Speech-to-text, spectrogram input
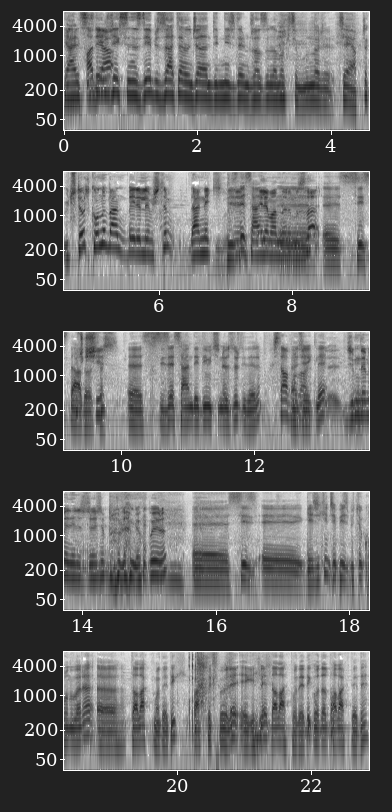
Yani siz Hadi ya. geleceksiniz diye biz zaten önceden dinleyicilerimizi hazırlamak için bunları şey yaptık. 3-4 konu ben belirlemiştim. Dernek Biz de e, sen elemanlarımızla. e, e, siz daha doğrusu kişiyiz. e, size sen dediğim için özür dilerim. Estağfurullah. öncelikle- E, Cim demediğiniz sürece problem yok. Buyurun. E, siz e, gecikince biz bütün konulara e, dalak mı dedik. Baktık böyle Ege'yle dalak mı dedik. O da dalak dedi.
